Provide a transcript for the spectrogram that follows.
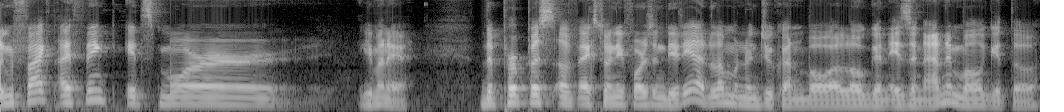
in fact I think it's more gimana ya the purpose of X24 sendiri adalah menunjukkan bahwa Logan is an animal gitu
